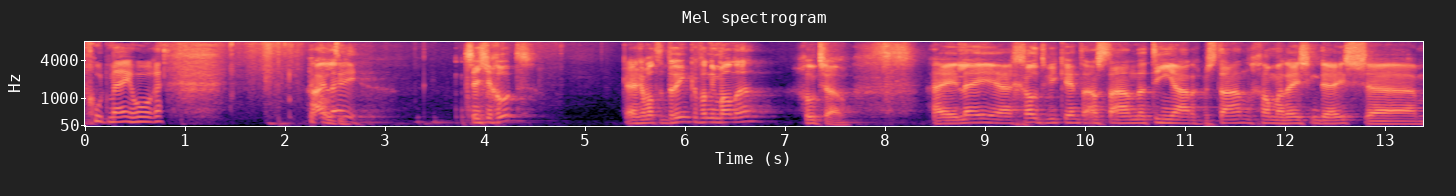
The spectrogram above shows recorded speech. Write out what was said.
goed meehoren. Hi Lee. Zit je goed? Krijg je wat te drinken van die mannen? Goed zo. Hey Lee, eh, groot weekend aanstaande. Tienjarig bestaan. Gamma Racing Days. Ehm,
